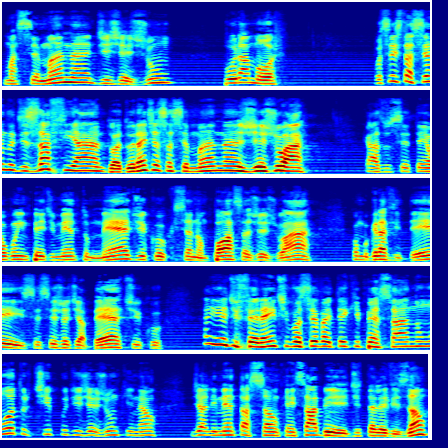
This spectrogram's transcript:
Uma semana de jejum por amor. Você está sendo desafiado a, durante essa semana, jejuar. Caso você tenha algum impedimento médico que você não possa jejuar, como gravidez, você seja diabético, aí é diferente, você vai ter que pensar num outro tipo de jejum que não de alimentação, quem sabe de televisão,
